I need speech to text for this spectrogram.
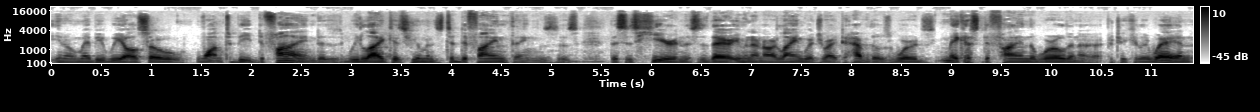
you know maybe we also want to be defined. As we like as humans to define things. As this is here and this is there, even in our language, right? To have those words make us define the world in a particular way. And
